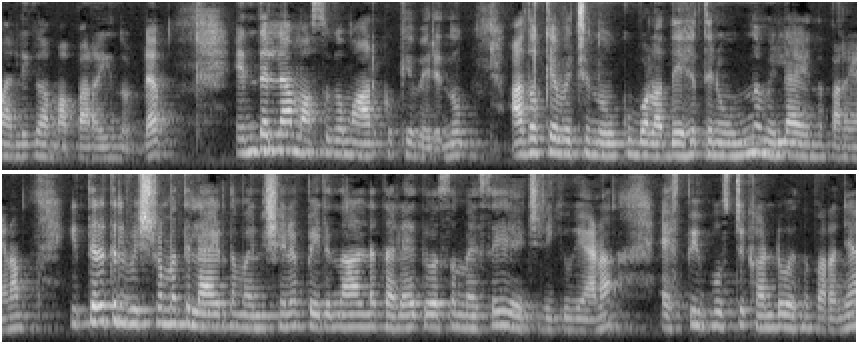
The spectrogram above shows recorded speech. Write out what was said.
മല്ലികാമ്മ പറയുന്നുണ്ട്. എന്തെല്ലാം അസുഖം ആർക്കൊക്കെ വരുന്നു? അതൊക്കെ വെച്ച് നോക്കുമ്പോൾ അദ്ദേഹത്തിന് ഒന്നുമില്ല എന്ന് പറയണം. ഇത്തരത്തിൽ വിശ്രമത്തിലായിരുന്ന മനുഷ്യന് പെരുന്നാളിന് തലേ ദിവസം മെസ്സേജ് അയച്ചിരിക്കുകയാണ്. എഫ് പി പോസ്റ്റ് കണ്ടു എന്ന് പറഞ്ഞ്.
